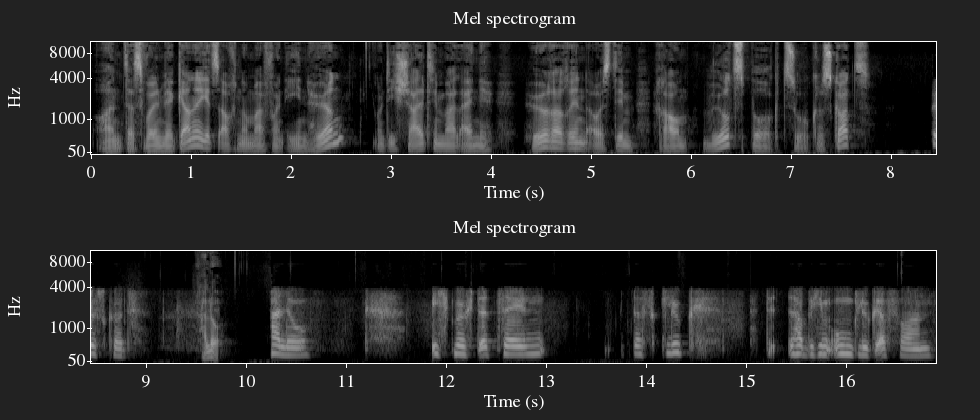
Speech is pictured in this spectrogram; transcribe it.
Und das wollen wir gerne jetzt auch nochmal von Ihnen hören. Und ich schalte mal eine Hörerin aus dem Raum Würzburg zu. Grüß Gott. Grüß Gott. Hallo. Hallo. Ich möchte erzählen, das Glück habe ich im Unglück erfahren.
